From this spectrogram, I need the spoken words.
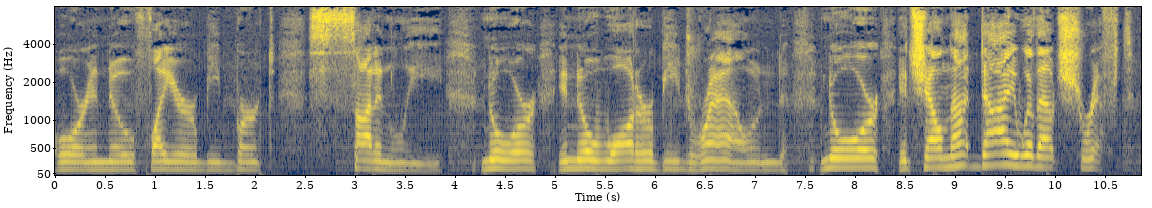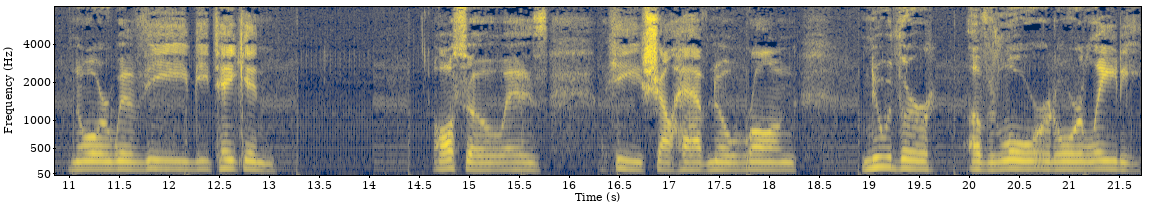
or in no fire be burnt soddenly, nor in no water be drowned, nor it shall not die without shrift nor with thee be taken. Also, as he shall have no wrong, neither of lord or lady.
